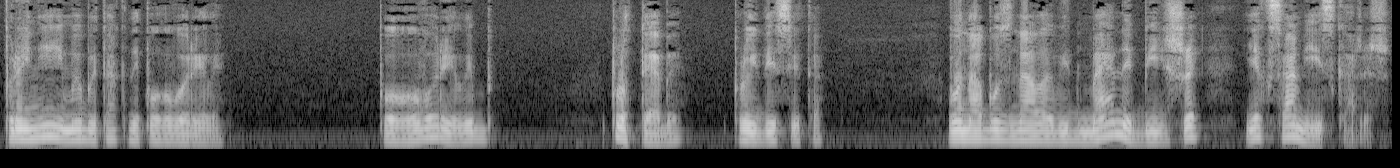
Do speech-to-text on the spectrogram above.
При ній ми би так не поговорили. Поговорили б про тебе, пройди світа. Вона б узнала від мене більше, як сам їй скажеш.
